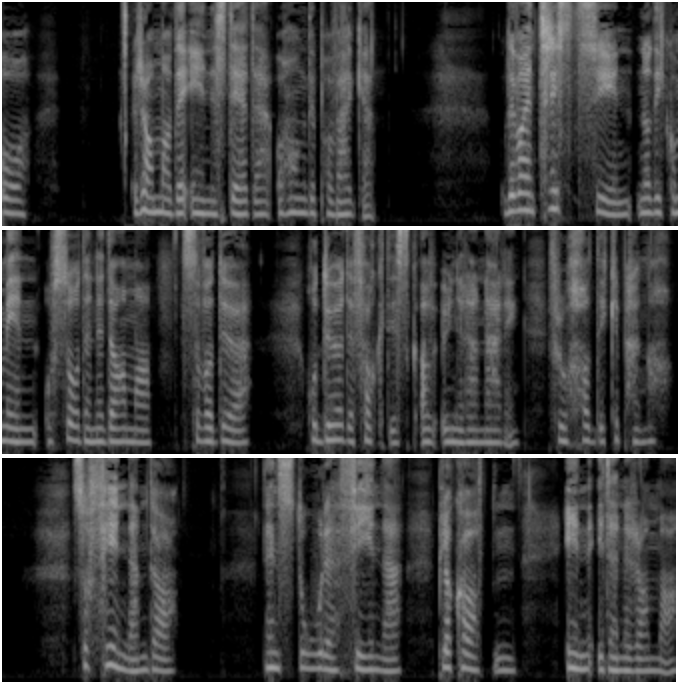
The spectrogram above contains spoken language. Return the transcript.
og ramma det inn i stedet og hang det på veggen. Det var en trist syn når de kom inn og så denne dama som var død. Hun døde faktisk av underernæring, for hun hadde ikke penger. Så finner de da den store, fine plakaten inn i denne ramma,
